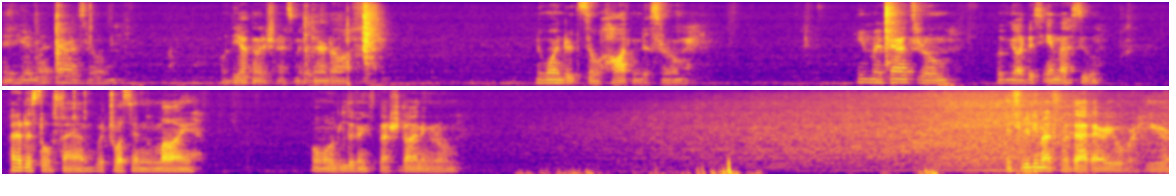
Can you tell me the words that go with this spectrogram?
And here in my parents' room, well, the air conditioner has been turned off. No wonder it's so hot in this room. In my parents' room, we've this Imasu pedestal fan, which was in my old living slash dining room. It's really meant for that area over here.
